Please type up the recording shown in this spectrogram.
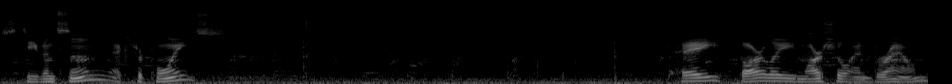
Stevenson, extra points. Paye, Farley, Marshall, and Brown.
